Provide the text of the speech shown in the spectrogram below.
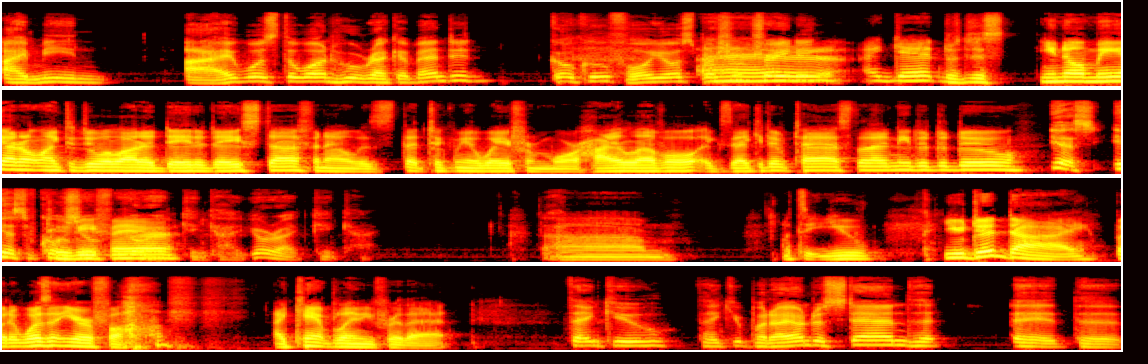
I mean, I was the one who recommended Goku for your special Uh, training. I get just you know me, I don't like to do a lot of day to day stuff, and I was that took me away from more high level executive tasks that I needed to do. Yes, yes, of course. To be you're, you're right, King Kai. You're right, King Kai. Um, Um, let's see, you you did die, but it wasn't your fault. I can't blame you for that. thank you, thank you. But I understand that uh, the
